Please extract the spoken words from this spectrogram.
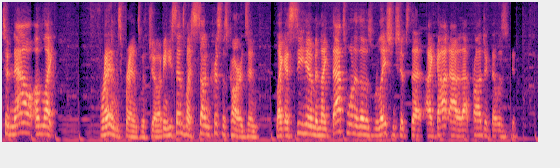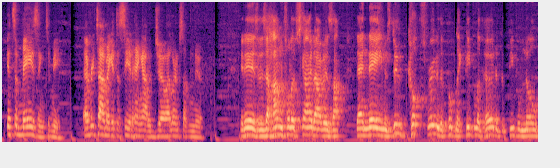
to now I'm like friends, friends with Joe. I mean, he sends my son Christmas cards and like I see him and like that's one of those relationships that I got out of that project that was it, it's amazing to me. Every time I get to see and hang out with Joe, I learn something new. It is. There's a handful of skydivers that their names do cut through the public. People have heard of them. People know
